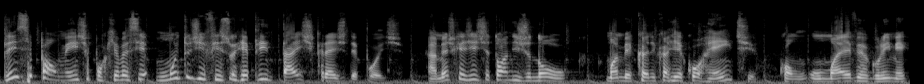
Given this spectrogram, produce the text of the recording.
Principalmente porque vai ser muito difícil reprintar Scratch depois. A menos que a gente torne Snow uma mecânica recorrente, com uma Evergreen,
